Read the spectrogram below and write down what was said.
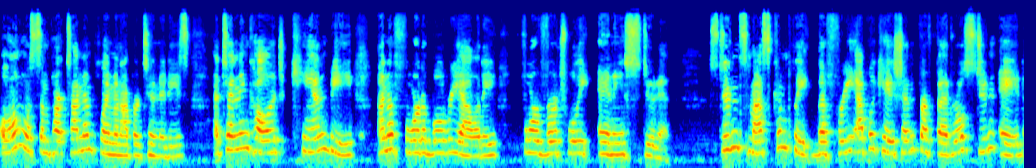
along with some part time employment opportunities, attending college can be an affordable reality for virtually any student. Students must complete the free application for federal student aid,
